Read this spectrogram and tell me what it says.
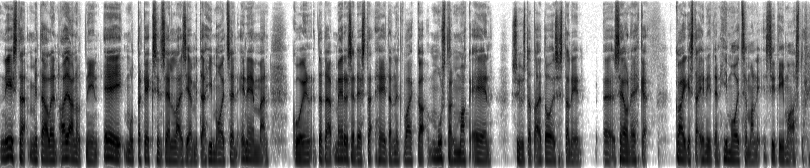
Niistä, mitä olen ajanut, niin ei, mutta keksin sellaisia, mitä himoitsen enemmän kuin tätä Mercedestä. Heitän nyt vaikka Mustang Mach-Een syystä tai toisesta, niin se on ehkä kaikista eniten himoitsemani City Maasturi,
